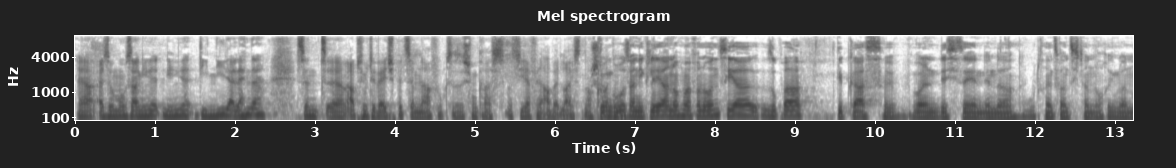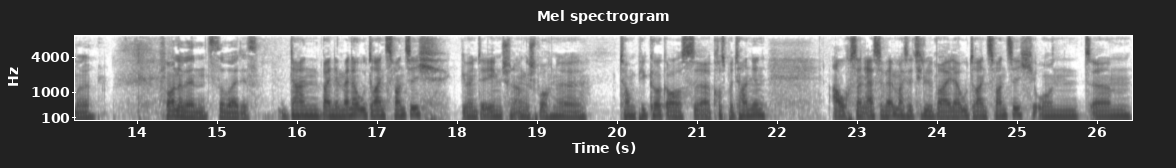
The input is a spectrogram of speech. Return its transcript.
Genau. Ja, also man muss sagen, die, Nieder- die Niederländer sind äh, absolute Weltspitze im Nachwuchs. Das ist schon krass, was die da für eine Arbeit leisten. Auch Schönen Gruß an die Clea nochmal von uns hier. Super. Gib Gas. Wir wollen dich sehen in der U23 dann auch irgendwann mal vorne, wenn es soweit ist. Dann bei den Männer U23 gewinnt der eben schon angesprochene Tom Peacock aus äh, Großbritannien auch sein erster Weltmeistertitel bei der U23 und ähm,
